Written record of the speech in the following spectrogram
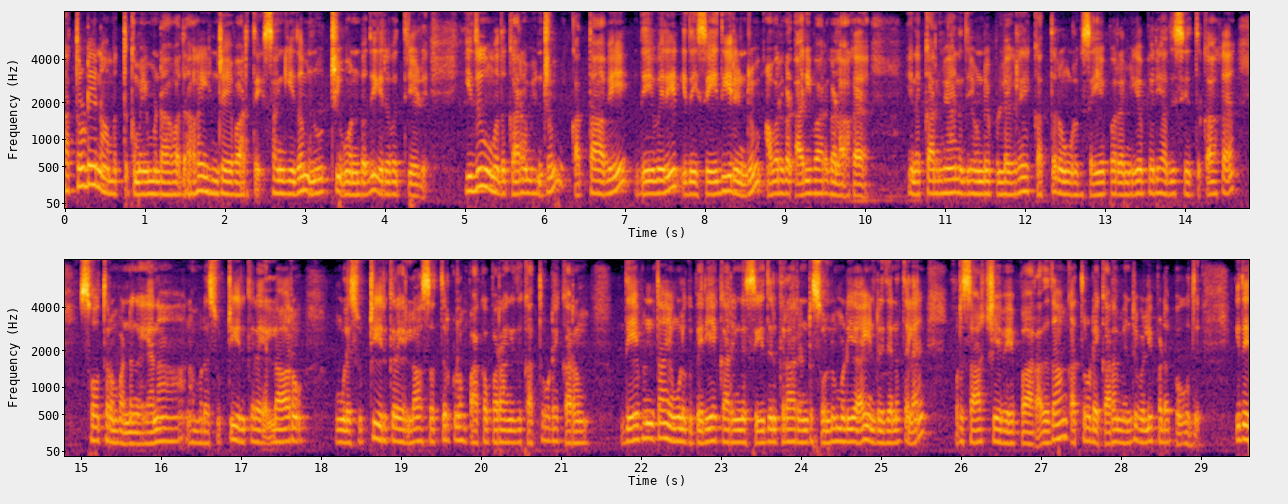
கத்தருடைய நாமத்துக்கு மயமுண்டாவதாக இன்றைய வார்த்தை. சங்கீதம் நூற்றி ஒன்பது இருபத்தி ஏழு இது உமது கரம் என்றும் கத்தாவே தேவரீர் இதை செய்தீர் என்றும் அவர்கள் அறிவார்களாக. எனக்கு அருமையான தேவனுடைய பிள்ளைகளே கத்தர் உங்களுக்கு செய்ய போகிற மிகப்பெரிய அதிசயத்துக்காக சோத்திரம் பண்ணுங்கள் ஏன்னா நம்மளை சுற்றி இருக்கிற எல்லாரும் உங்களை சுற்றி இருக்கிற எல்லா சத்துருக்களும் பார்க்க போகிறாங்க இது கத்தருடைய கரம். தேவன் தான் இவங்களுக்கு பெரிய காரியங்களை செய்திருக்கிறார் என்று சொல்லும்படியாக இன்றைய தினத்தில் ஒரு சாட்சியை வைப்பார். அதுதான் கத்தருடைய கரம் என்று வெளிப்பட போகுது. இதை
